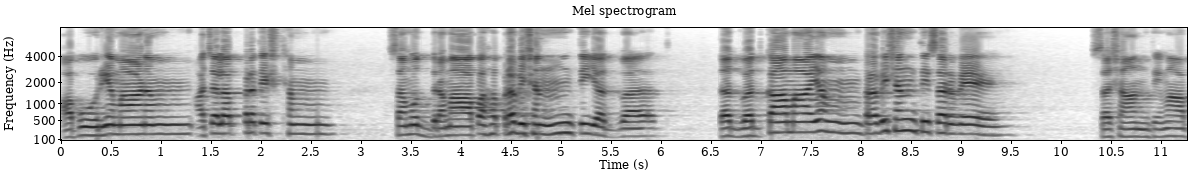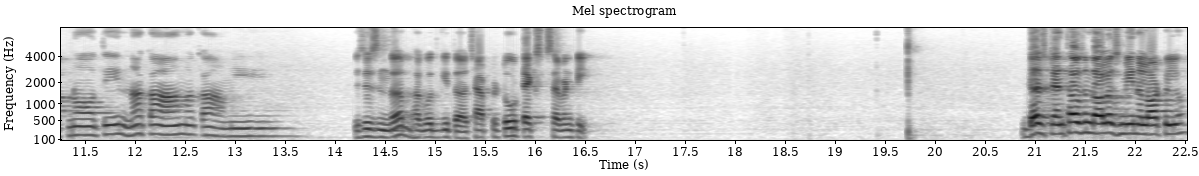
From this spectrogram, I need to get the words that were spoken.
Apuryamanam achala pratishtham samudramapah pravishanti yadvat tadvad kamayam pravishanti sarve sashantim apnoti na kama kami. This is in the Bhagavad Gita, chapter 2, text 70. Does $10,000 mean a lot to you?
